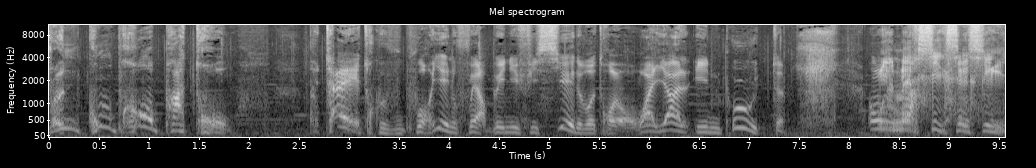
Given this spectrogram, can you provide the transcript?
je ne comprends pas trop. Peut-être que vous pourriez nous faire bénéficier de votre royal input. Oui, merci Cécile.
